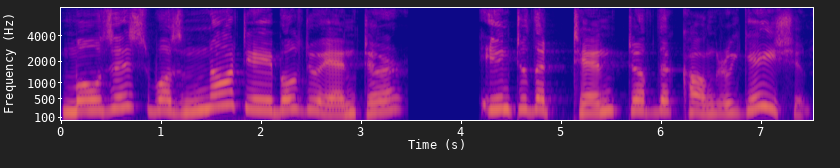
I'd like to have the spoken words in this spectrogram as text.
Moses was not able to enter into the tent of the congregation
